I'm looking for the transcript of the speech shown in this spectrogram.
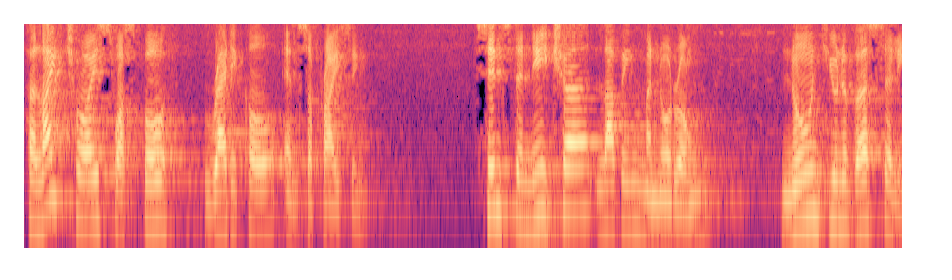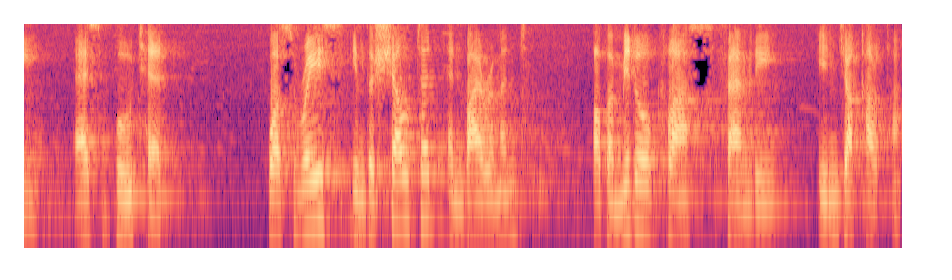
Her life choice was both radical and surprising. Since the nature loving Manurung, known universally as Butet, was raised in the sheltered environment of a middle class family in Jakarta.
